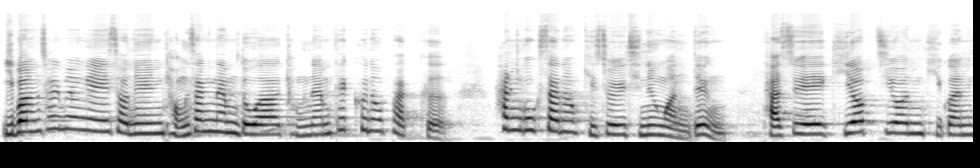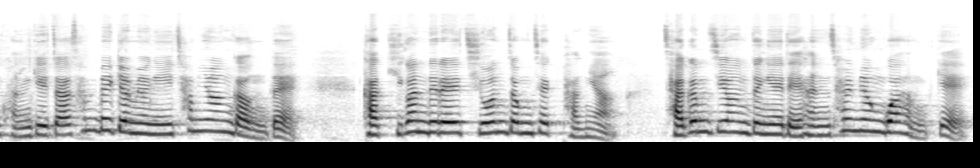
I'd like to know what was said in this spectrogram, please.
이번 설명회에서는 경상남도와 경남 테크노파크, 한국산업기술진흥원 등 다수의 기업 지원 기관 관계자 300여 명이 참여한 가운데 각 기관들의 지원 정책 방향, 자금 지원 등에 대한 설명과 함께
